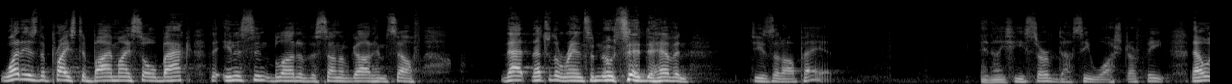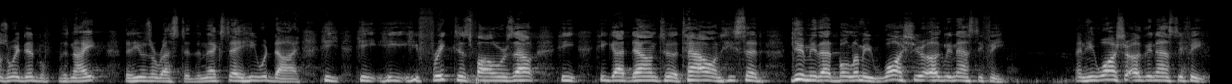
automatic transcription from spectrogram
what is the price to buy my soul back? The innocent blood of the Son of God Himself. That, that's what the ransom note said to heaven. Jesus said, I'll pay it. And he served us. He washed our feet. That was what he did the night that he was arrested. The next day he would die. He, he, he, he freaked his followers out. He, he got down to a towel and he said, Give me that bowl. Let me wash your ugly, nasty feet. And he washed our ugly, nasty feet.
